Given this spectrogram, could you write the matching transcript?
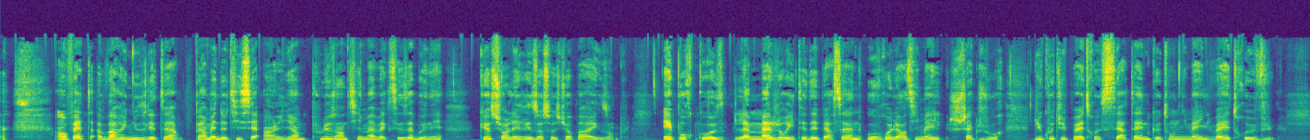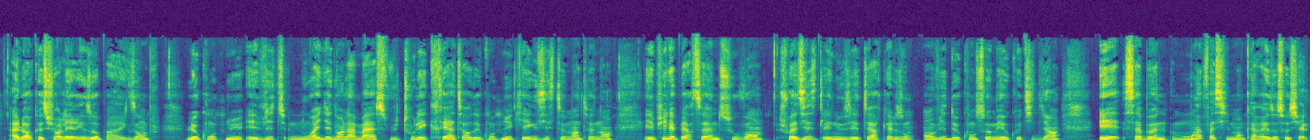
en fait, avoir une newsletter permet de tisser un lien plus intime avec ses abonnés que sur les réseaux sociaux par exemple. Et pour cause, la majorité des personnes ouvrent leurs emails chaque jour, du coup tu peux être certaine que ton email va être vu. Alors que sur les réseaux par exemple, le contenu est vite noyé dans la masse vu tous les créateurs de contenu qui existent maintenant, et puis les personnes souvent choisissent les newsletters qu'elles ont envie de consommer au quotidien et s'abonnent moins facilement qu'un réseau social.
